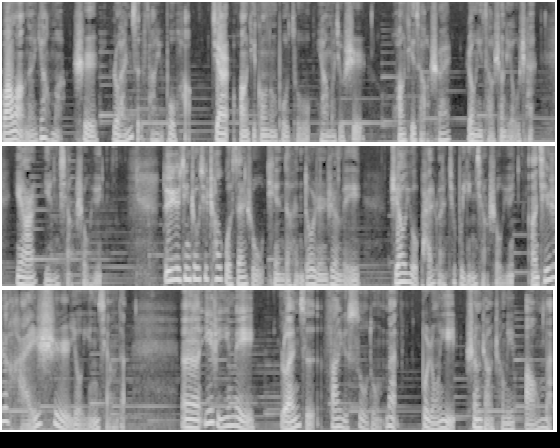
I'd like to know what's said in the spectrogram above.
往往呢，要么是卵子发育不好，进而黄体功能不足，要么就是黄体早衰，容易造成流产，因而影响受孕。对月经周期超过三十五天的，很多人认为只要有排卵就不影响受孕啊，其实还是有影响的。嗯，一是因为卵子发育速度慢，不容易生长成为饱满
